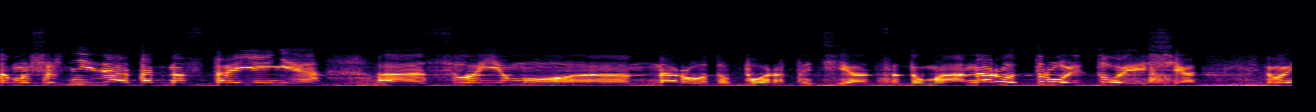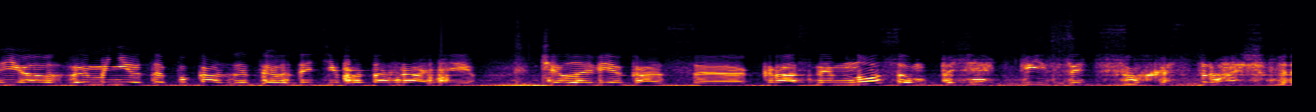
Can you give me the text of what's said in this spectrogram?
тому що ж нельзя так настроєння е, своєму е, народу портити, я це думаю. А народ троль то ще. Ви, я, ви мені оце показуєте от ці фотографії чоловіка з е, красним носом, блядь, бісить, сука, страшно.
